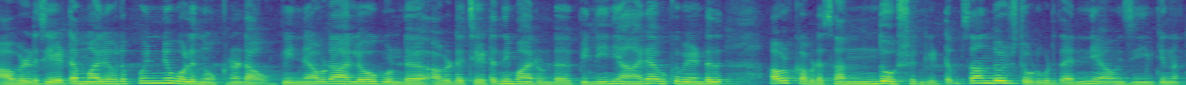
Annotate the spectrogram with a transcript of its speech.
അവളുടെ ചേട്ടന്മാർ അവളെ പൊന്നു പോലെ നോക്കണുണ്ടാവും പിന്നെ അവിടെ അലോകുണ്ട് അവളുടെ ചേട്ടന്മാരുണ്ട്. പിന്നെ ഇനി ആരാ അവൾക്ക് വേണ്ടത്? അവൾക്ക് അവിടെ സന്തോഷം കിട്ടും. സന്തോഷത്തോടു കൂടി തന്നെയാവും ജീവിക്കുന്നത്.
